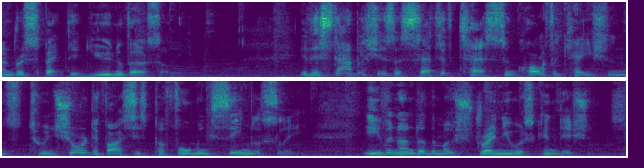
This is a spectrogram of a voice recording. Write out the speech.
and respected universally. It establishes a set of tests and qualifications to ensure a device is performing seamlessly, even under the most strenuous conditions.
